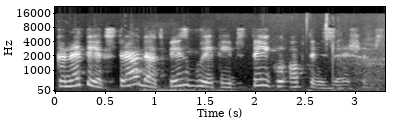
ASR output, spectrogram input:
ka netiek strādāts pie izglītības tīklu optimizēšanas.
